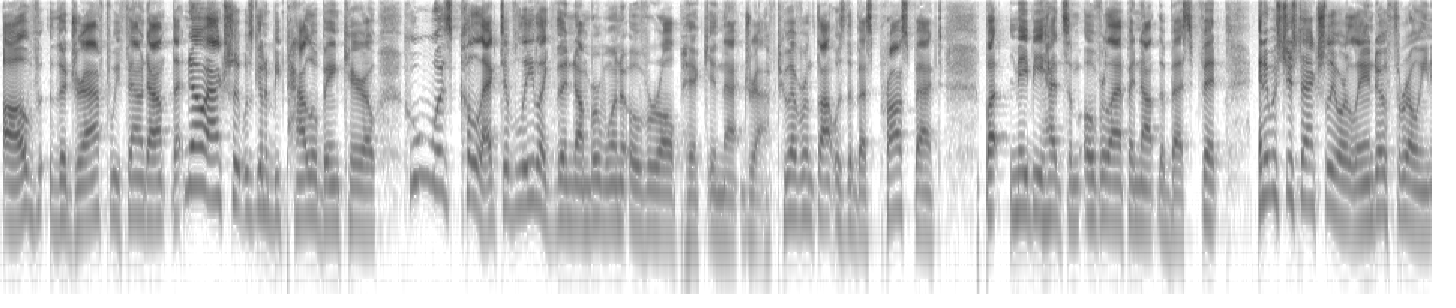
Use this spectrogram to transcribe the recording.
of the draft, we found out that no, actually, it was going to be Paolo Banchero, who was collectively like the number one overall pick in that draft, who everyone thought was the best prospect, but maybe had some overlap and not the best fit. And it was just actually Orlando throwing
